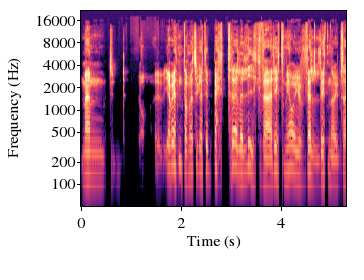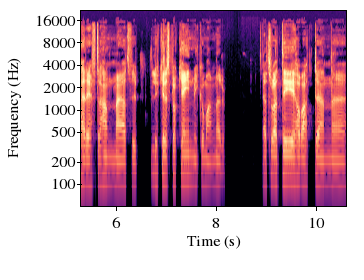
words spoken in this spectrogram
men jag vet inte om jag tycker att det är bättre eller likvärdigt, men jag är ju väldigt nöjd så här i efterhand med att vi lyckades plocka in Mikko Manner. Jag tror att det har varit en, eh,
